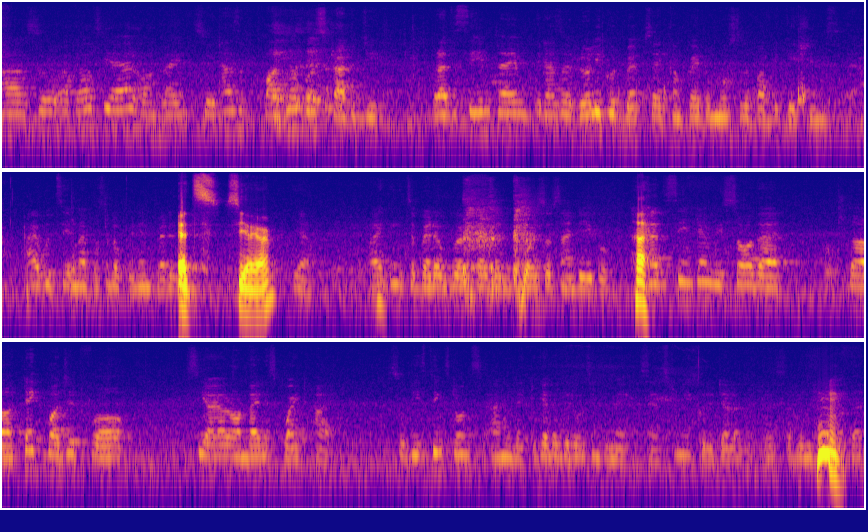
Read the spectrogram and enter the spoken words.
Uh, so about CIR Online, so it has a partner-first strategy, but at the same time, it has a really good website compared to most of the publications. I would say, in my personal opinion, better. Than It's CIR. yeah, I think it's a better website than the Voice of San Diego. Huh. At the same time, we saw that the tech budget for CIR Online is quite high. So these things don't, I mean, like together, they don't seem to make sense to me. Could you tell us a little Hmm. bit about that?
